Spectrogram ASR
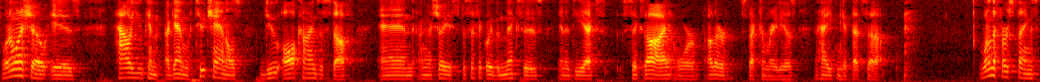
What I want to show is how you can, again, with two channels, do all kinds of stuff and I'm going to show you specifically the mixes in a DX6i or other Spektrum radios and how you can get that set up. One of the first things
